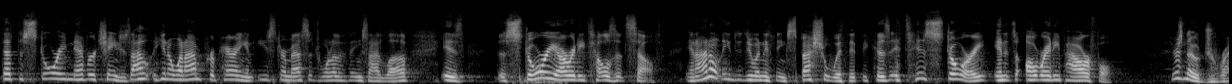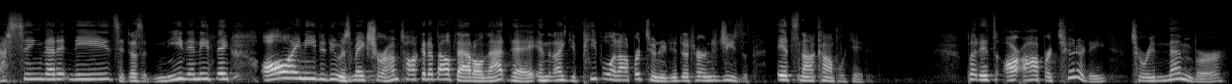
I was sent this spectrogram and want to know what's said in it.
that the story never changes. I, you know, when I'm preparing an Easter message, one of the things I love is the story already tells itself. And I don't need to do anything special with it because it's his story and it's already powerful. There's no dressing that it needs. It doesn't need anything. All I need to do is make sure I'm talking about that on that day and that I give people an opportunity to turn to Jesus. It's not complicated. But it's our opportunity to remember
